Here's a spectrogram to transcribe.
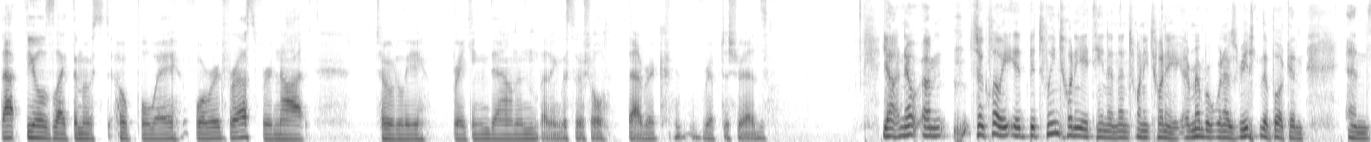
that feels like the most hopeful way forward for us for not totally breaking down and letting the social fabric rip to shreds. Yeah, no. Um, so, Chloe, it, between 2018 and then 2020, I remember when I was reading the book and and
